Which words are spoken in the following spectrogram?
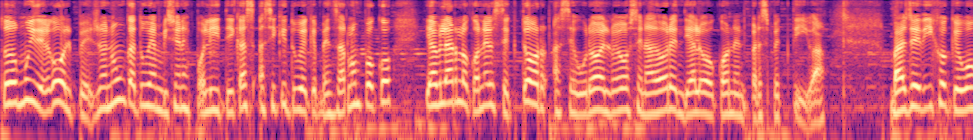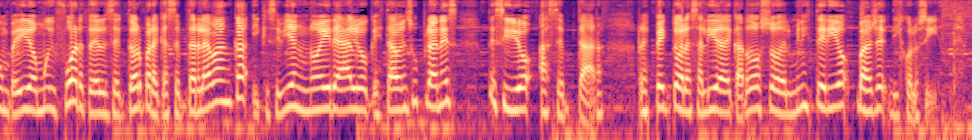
todo muy del golpe. Yo nunca tuve ambiciones políticas, así que tuve que pensarlo un poco y hablarlo con el sector, aseguró el nuevo senador en diálogo con En Perspectiva. Valle dijo que hubo un pedido muy fuerte del sector para que aceptara la banca y que si bien no era algo que estaba en sus planes, decidió aceptar. Respecto a la salida de Cardoso del ministerio, Valle dijo lo siguiente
